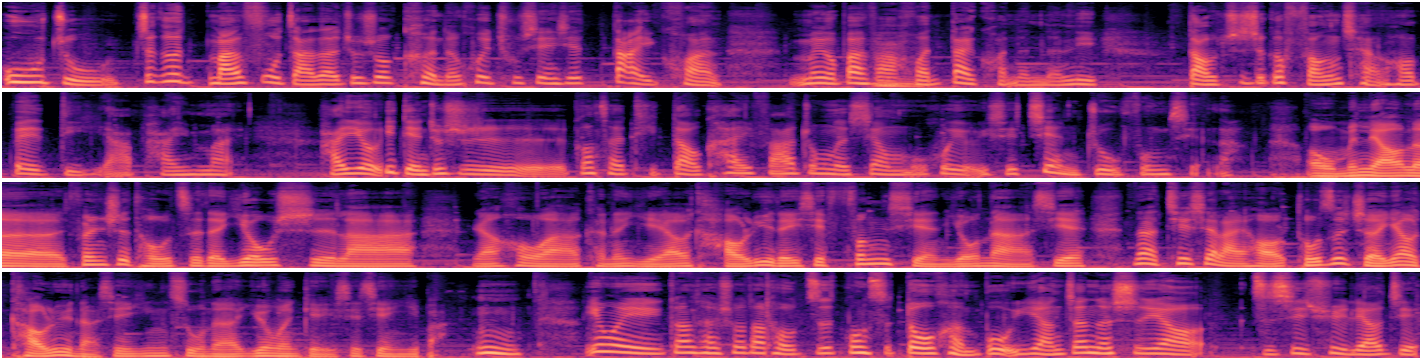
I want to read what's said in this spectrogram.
屋主这个蛮复杂的，就是说可能会出现一些贷款没有办法还贷款的能力，导致这个房产哈被抵押拍卖。还有一点就是刚才提到开发中的项目会有一些建筑风险啦。呃，我们聊了分式投资的优势啦，然后啊，可能也要考虑的一些风险有哪些？那接下来哈、投资者要考虑哪些因素呢？原文给一些建议吧。嗯，因为刚才说到投资公司都很不一样，真的是要仔细去了解。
